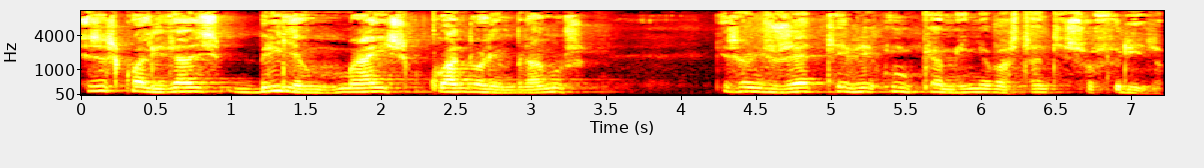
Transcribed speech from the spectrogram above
Essas qualidades brilham mais quando lembramos que São José teve um caminho bastante sofrido,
